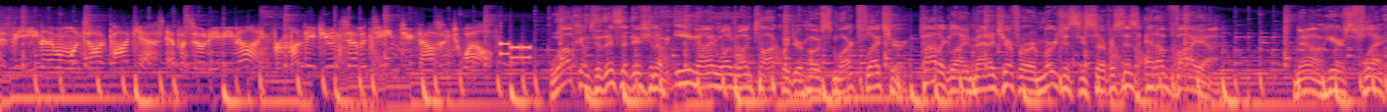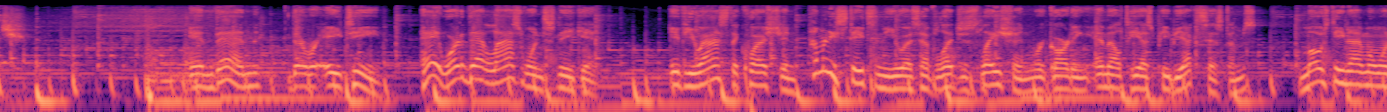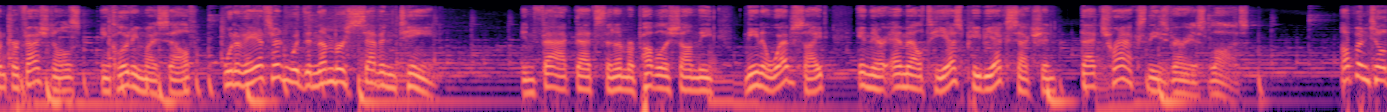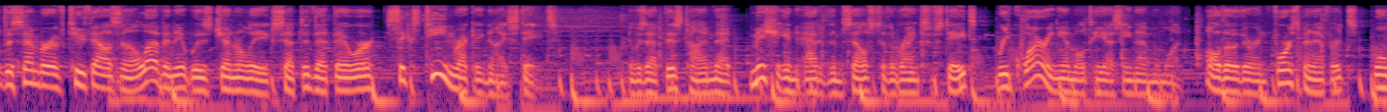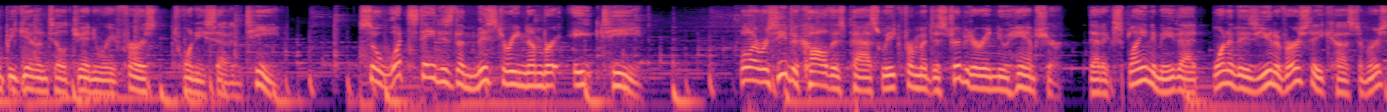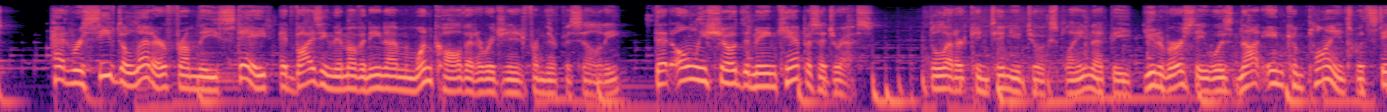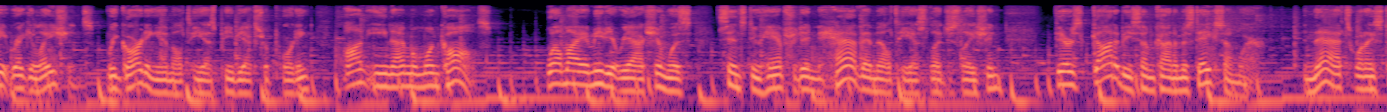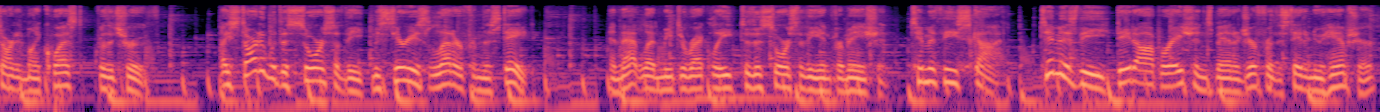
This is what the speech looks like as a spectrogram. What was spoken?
is the E911 Talk Podcast, episode 89 for Monday, June 17, 2012. Welcome to this edition of E911 Talk with your host, Mark Fletcher, pilot line manager for emergency services at Avaya. Now, here's Fletch. And then there were 18. Hey, where did that last one sneak in? If you ask the question, how many states in the U.S. have legislation regarding MLTS PBX systems, most E911 professionals, including myself, would have answered with the number 17. In fact, that's the number published on the NENA website in their MLTS PBX section that tracks these various laws. Up until December of 2011, it was generally accepted that there were 16 recognized states. It was at this time that Michigan added themselves to the ranks of states requiring MLTS E911, although their enforcement efforts won't begin until January 1st, 2017. So, what state is the mystery number 18? Well, I received a call this past week from a distributor in New Hampshire that explained to me that one of his university customers had received a letter from the state advising them of an E911 call that originated from their facility that only showed the main campus address. The letter continued to explain that the university was not in compliance with state regulations regarding MLTS PBX reporting on E911 calls. Well, my immediate reaction was since New Hampshire didn't have MLTS legislation, there's gotta be some kind of mistake somewhere. And that's when I started my quest for the truth. I started with the source of the mysterious letter from the state and that led me directly to the source of the information Timothy Scott. Tim is the Data Operations Manager for the state of New Hampshire,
